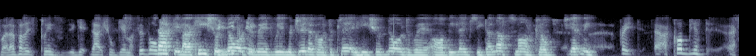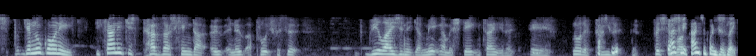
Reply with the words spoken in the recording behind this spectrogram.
whatever it's playing the, ga- the actual game of football. Exactly, Mark. He should It- know it- the way Real Madrid are going to play, and he should know the way RB Leipzig. They're not small clubs. Do you get me? Right, a club, you're, you're not going to, you can't just have this kind of out and out approach without realising that you're making a mistake and trying to, uh, not reprieve it. There has to be consequences. Like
